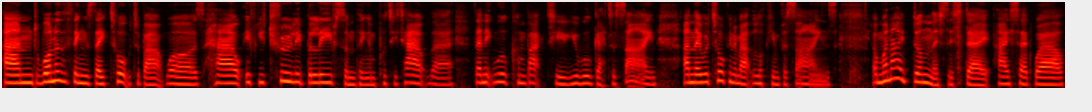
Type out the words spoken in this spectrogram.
And one of the things they talked about was how if you truly believe something and put it out there, then it will come back to you. You will get a sign. And they were talking about looking for signs. And when I'd done this this day, I said, Well,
